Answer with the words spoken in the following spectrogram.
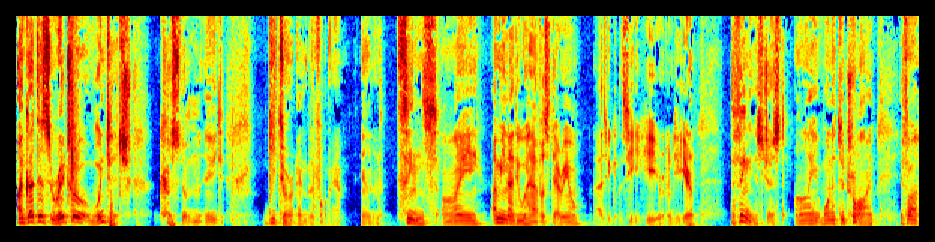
I got this retro vintage custom made guitar amplifier. And since I, I mean, I do have a stereo, as you can see here and here. The thing is just, I wanted to try if I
